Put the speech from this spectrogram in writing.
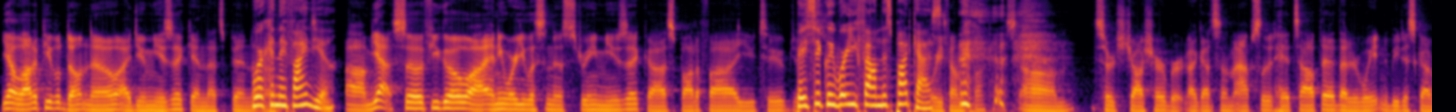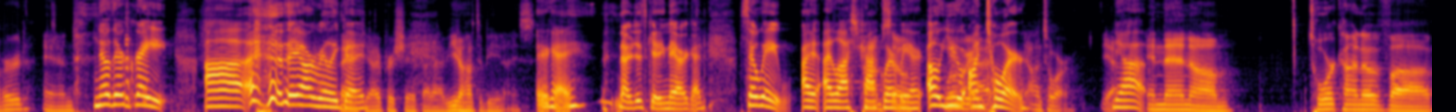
Yeah, a lot of people don't know I do music, and that's been Where uh, can they find you? Um, yeah, so if you go uh, anywhere you listen to stream music, uh, Spotify, YouTube, just Basically, where you found this podcast. where you found the podcast, um, search Josh Herbert. I got some absolute hits out there that are waiting to be discovered, and no, they're great. Uh, they are really thank good. you. I appreciate that. Abbie. You don't have to be nice. Okay. No, just kidding. They are good. So wait, I, I lost track Um, where so we are. Oh, you on at- tour. On tour. Yeah. Yeah. And then um, tour kind of uh,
